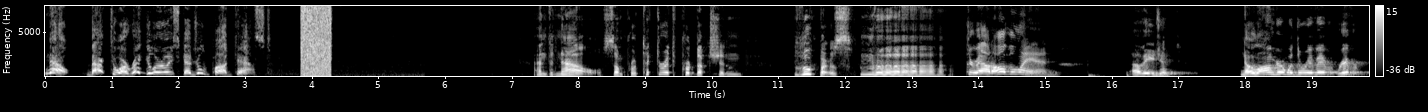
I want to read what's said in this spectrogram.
Now, back to our regularly scheduled podcast. And now, some Protectorate production bloopers. Throughout all the land of Egypt. No longer would the river, river,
